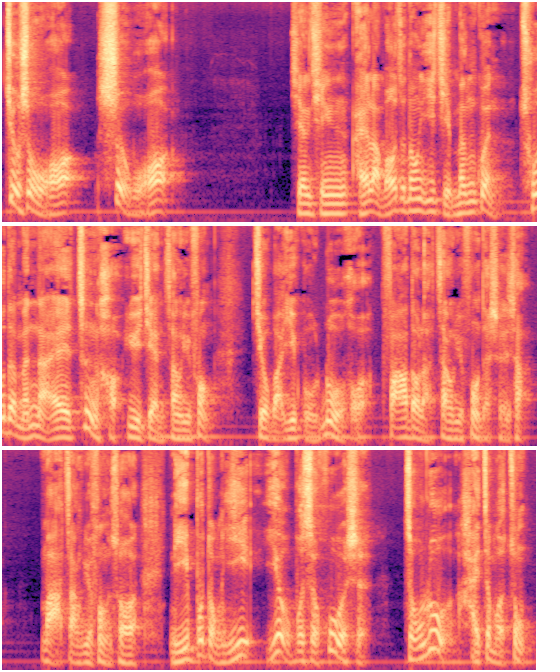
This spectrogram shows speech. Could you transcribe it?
就是我，是我。”江青挨了毛泽东一记闷棍，出的门来正好遇见张玉凤，就把一股怒火发到了张玉凤的身上，骂张玉凤说：“你不懂医，又不是护士，走路还这么重，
